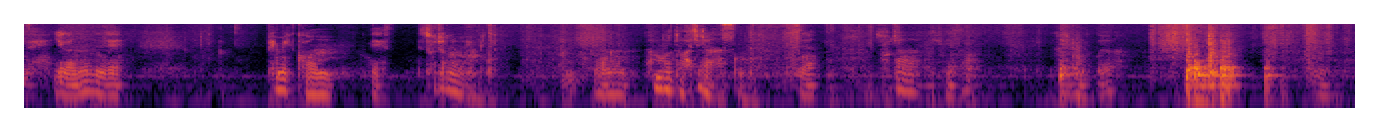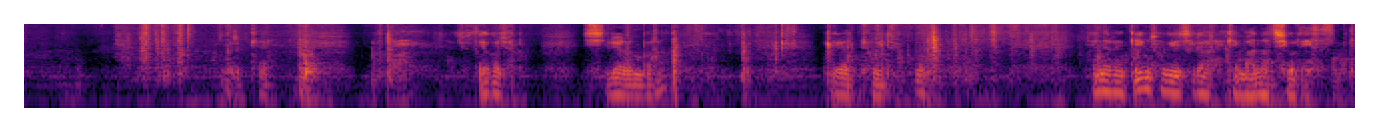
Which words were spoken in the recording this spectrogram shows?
네, 이거는 이제 페미컴 네, 소장용입니다. 이거는 한 번도 하질 않았습니다. 그냥 소장하기 위해서 가지고 있고요. 음, 이렇게 아주 새 거죠. 시리얼 넘버랑 이런 종이도 있고 옛날엔 게임 소개지가 이렇게 만화책으로 되어 있었습니다.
